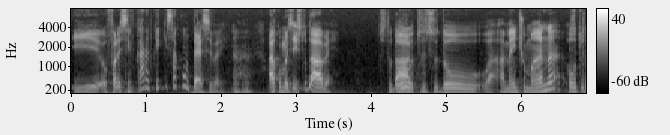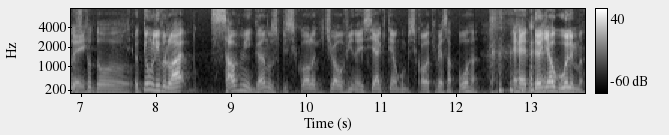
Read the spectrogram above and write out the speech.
E eu falei assim, cara, por que que isso acontece, velho? Aham. Aí eu comecei a estudar, velho. Estudou, tu estudou a mente humana ou Estudei. tu estudou. Eu tenho um livro lá, salve me engano, os psicólogos que estiver ouvindo aí, se é que tem algum psicólogo que vê essa porra, é Daniel Goleman.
